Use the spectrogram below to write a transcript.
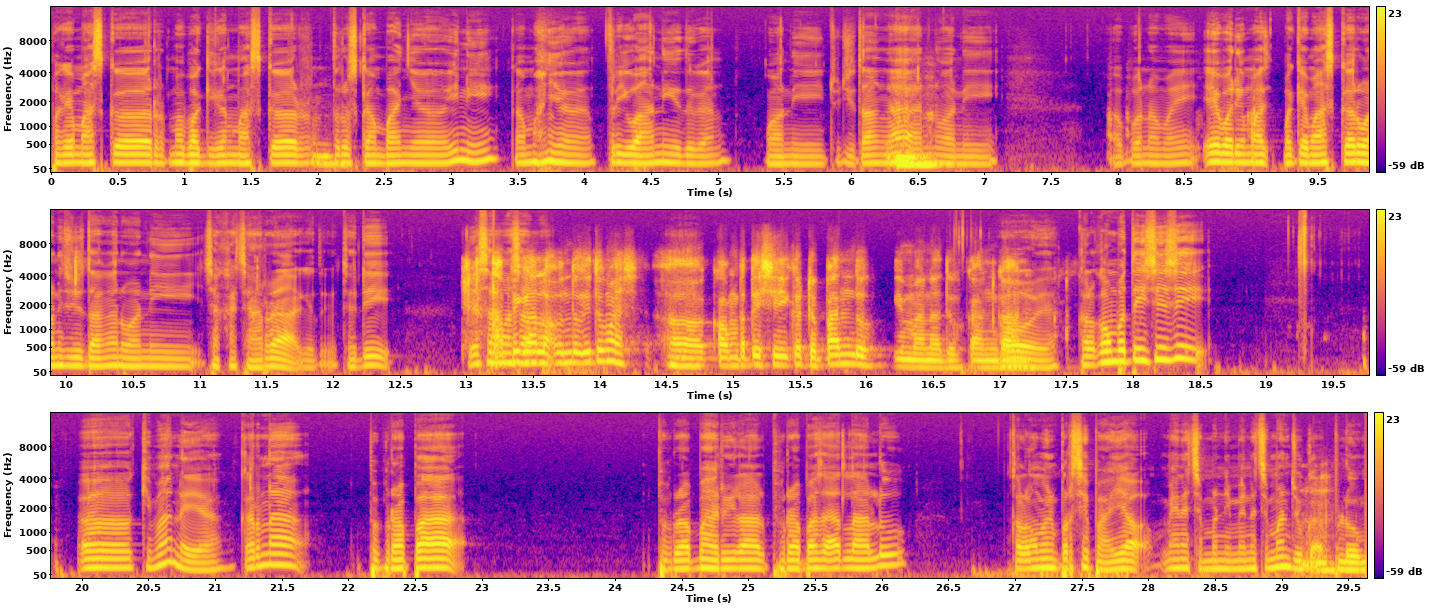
pakai masker, membagikan masker, Hmm. terus kampanye ini, kampanye Triwani itu kan, wani cuci tangan, Hmm. wani apa namanya, eh wani mas- pakai masker, wani cuci tangan, wani jaga jarak gitu. Jadi ya sama-sama. tapi kalau untuk itu mas eh, kompetisi ke depan tuh gimana tuh kan kan Oh ya, kalau kompetisi sih eh gimana ya? Karena beberapa beberapa hari lalu, beberapa saat lalu kalau ngomongin Persebaya manajemen nih manajemen juga Mm. belum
